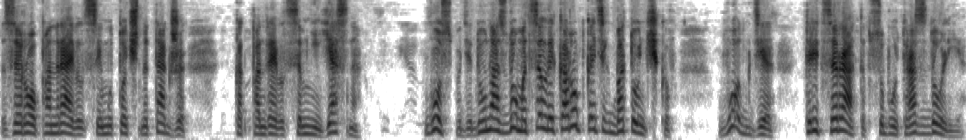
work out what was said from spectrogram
Зеро понравился ему точно так же, как понравился мне, ясно? Господи, да у нас дома целая коробка этих батончиков. Вот где трицератопсу будет раздолье.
